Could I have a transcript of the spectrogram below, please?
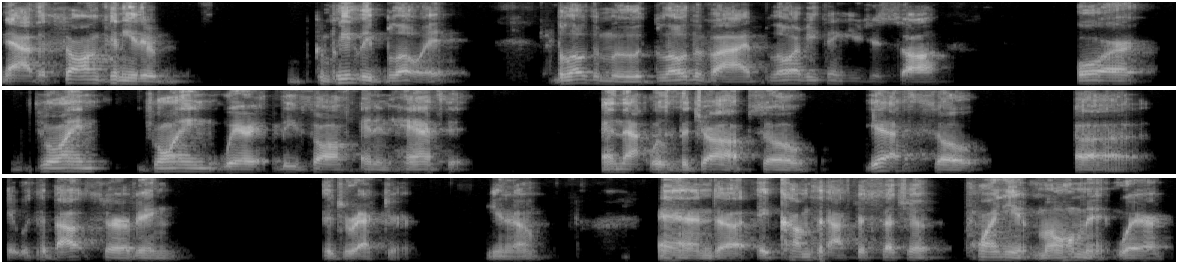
Now, the song can either completely blow it, blow the mood, blow the vibe, blow everything you just saw, or join join where it leaves off and enhance it. And that was the job. So yes, so uh, it was about serving the director, you know, and uh, it comes after such a poignant moment where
